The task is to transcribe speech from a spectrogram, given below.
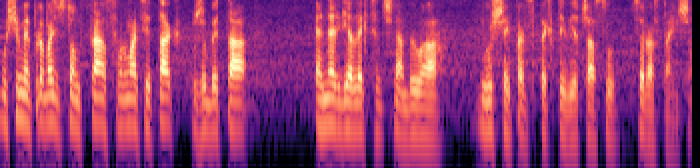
musimy prowadzić tą transformację tak, żeby ta energia elektryczna była w dłuższej perspektywie czasu coraz tańsza.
